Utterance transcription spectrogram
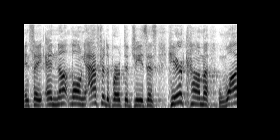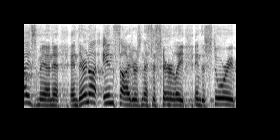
and say, and not long after the birth of Jesus, here come wise men, and they're not insiders necessarily in the story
